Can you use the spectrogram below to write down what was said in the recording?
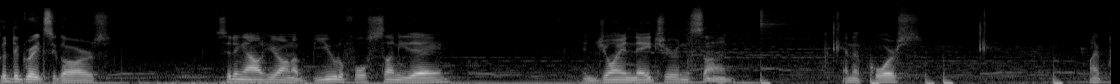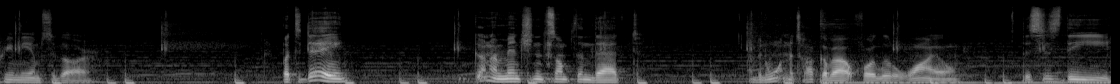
Good to Great Cigars. Sitting out here on a beautiful sunny day, enjoying nature and the sun. And of course, my premium cigar. But today, I'm gonna mention something that I've been wanting to talk about for a little while. This is the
